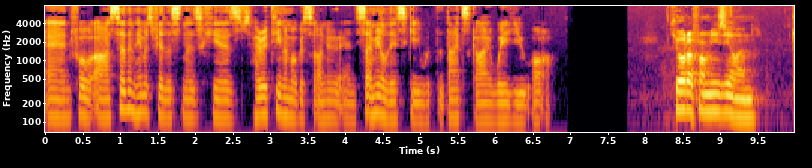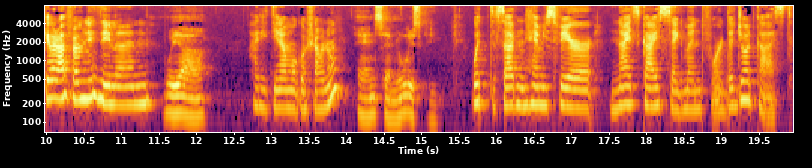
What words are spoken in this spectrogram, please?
And for our Southern Hemisphere listeners, here's Haritina Mogoshanu and Samuel Leski with The Night Sky Where You Are. Kia ora from New Zealand. Kia ora from New Zealand. We are Haritina Mogoshanu and Samuel Leski. with the Southern Hemisphere Night Sky segment for the Jodcast.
